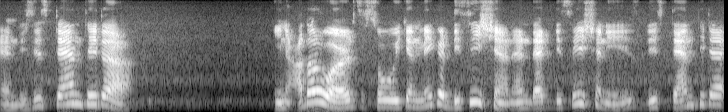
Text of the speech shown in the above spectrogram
And this is tan theta. In other words, so we can make a decision and that decision is this tan theta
